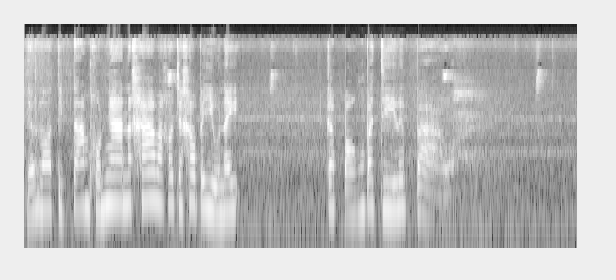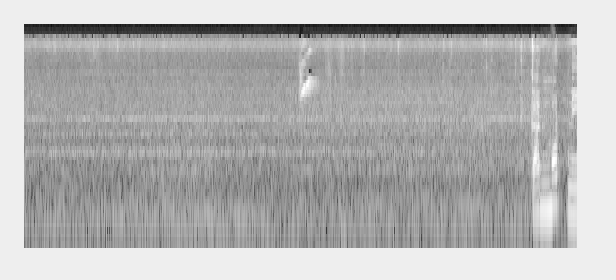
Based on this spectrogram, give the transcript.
เดี๋ยวรอติดตามผลงานนะคะ ว่าเขาจะเข้าไปอยู่ในกระป๋องปะจีหรือเปล่า กันมดหนี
